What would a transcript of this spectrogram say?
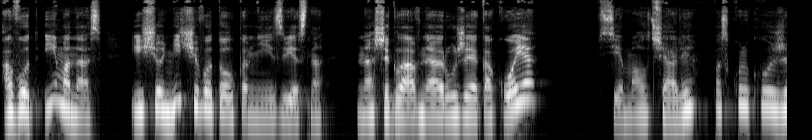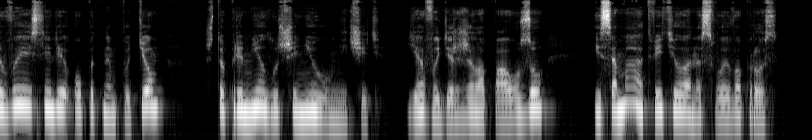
А вот им о нас еще ничего толком не известно. Наше главное оружие какое? Все молчали, поскольку уже выяснили опытным путем, что при мне лучше не умничать. Я выдержала паузу и сама ответила на свой вопрос –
